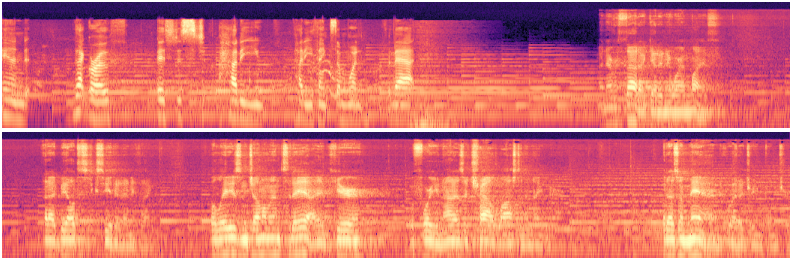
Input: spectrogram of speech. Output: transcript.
And that growth it's just how do you how do you thank someone for that? I never thought I'd get anywhere in life. That I'd be able to succeed at anything. Well, ladies and gentlemen, today I am here before you not as a child lost in a nightmare, but as a man who had a dream come true.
